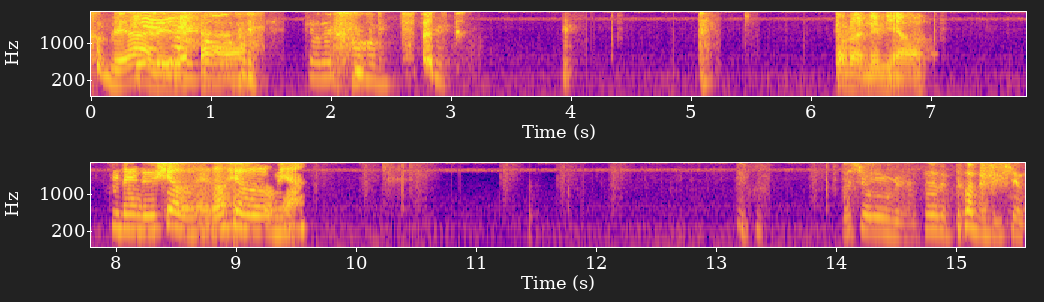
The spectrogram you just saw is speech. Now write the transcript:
ခမရလေကျော်လေးခေါင်းတော်တော်နေမြောင် လည်းလူရှုပ်လေတော့ရှုပ်လို့မရတရှိုးလို့ပဲတော်တော်နေရှုပ်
